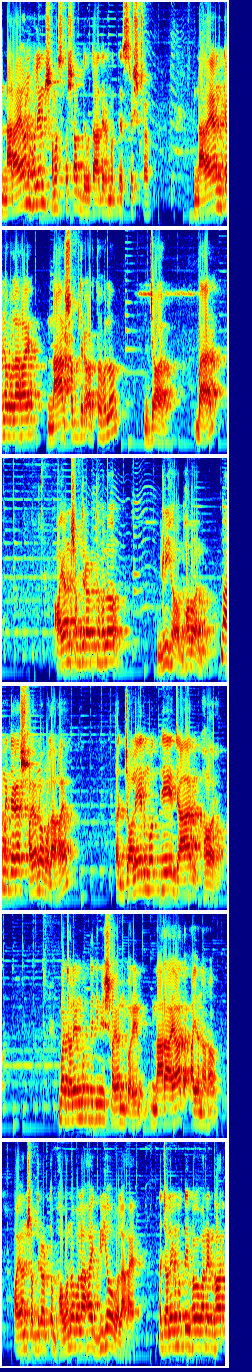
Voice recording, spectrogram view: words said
নারায়ণ হলেন সমস্ত সব দেবতাদের মধ্যে শ্রেষ্ঠ। নারায়ণ কেন বলা হয়? নার শব্দের অর্থ হলো জল বা অয়ন শব্দের অর্থ হলো গৃহ, ভবন বা অনেক জায়গায় শয়নও বলা হয়। তা জলের মধ্যে যার ঘর বা জলের মধ্যে যিনি শয়ন করেন, নারায়াত আয়নহ অয়ন শব্দের অর্থ ভবনও বলা হয়, গৃহও বলা হয়। জলের মধ্যেই ভগবানের ঘর,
